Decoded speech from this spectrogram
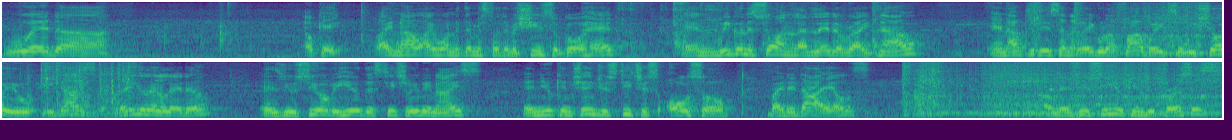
with, uh, okay, right now I want to demonstrate the machine, so go ahead. And we're gonna sew on that leather right now. And after this on a regular fabric, so we show you, it does regular leather. As you see over here, the stitch really nice. And you can change your stitches also by the dials. And as you see, you can do purses,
